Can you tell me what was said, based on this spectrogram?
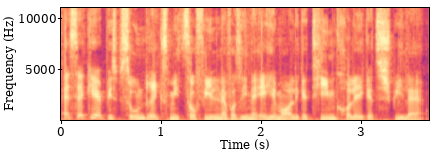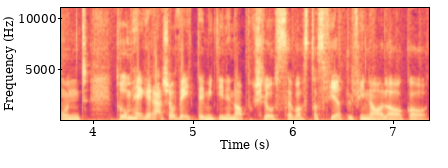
Es sei etwas Besonderes, mit so vielen von seinen ehemaligen Teamkollegen zu spielen. Und darum hat er auch schon Wette mit ihnen abgeschlossen, was das Viertelfinale angeht.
